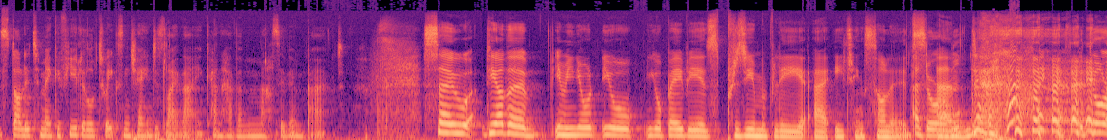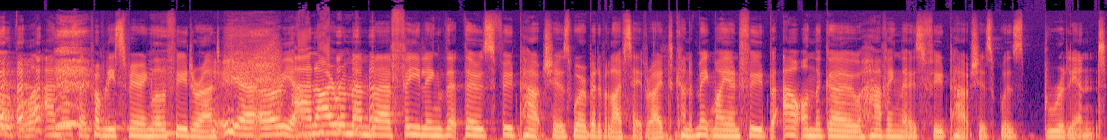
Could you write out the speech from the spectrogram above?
started to make a few little tweaks and changes like that, it can have a massive impact. So the other, I mean, your your your baby is presumably uh, eating solids, adorable, and, yes, adorable, and also probably smearing a lot of food around. Yeah, oh yeah. And I remember feeling that those food pouches were a bit of a lifesaver. I'd kind of make my own food, but out on the go, having those food pouches was brilliant.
